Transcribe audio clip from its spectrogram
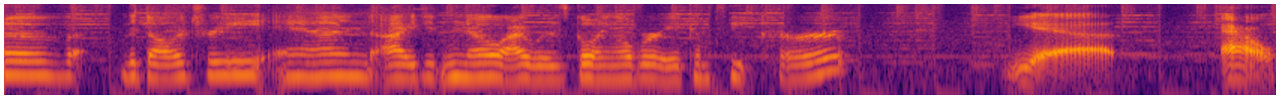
Of the Dollar Tree and I didn't know I was going over a complete curb. Yeah. Ow.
